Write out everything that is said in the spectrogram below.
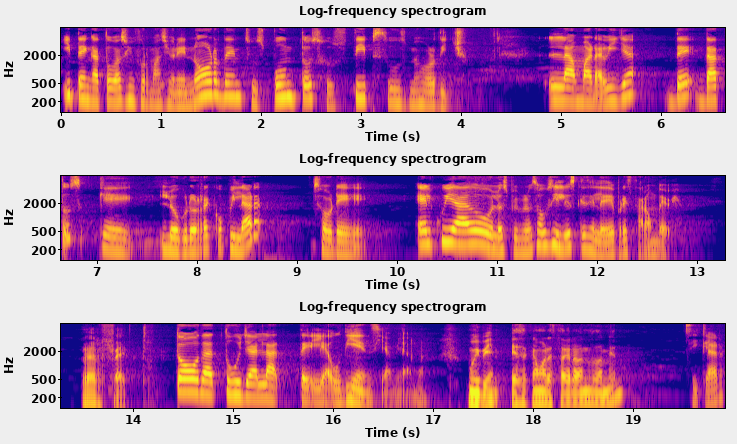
y tenga toda su información en orden, sus puntos, sus tips, sus, mejor dicho, la maravilla de datos que logró recopilar sobre el cuidado o los primeros auxilios que se le debe prestar a un bebé. Perfecto. Toda tuya la teleaudiencia, mi amor. Muy bien. ¿Esa cámara está grabando también? Sí, claro.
